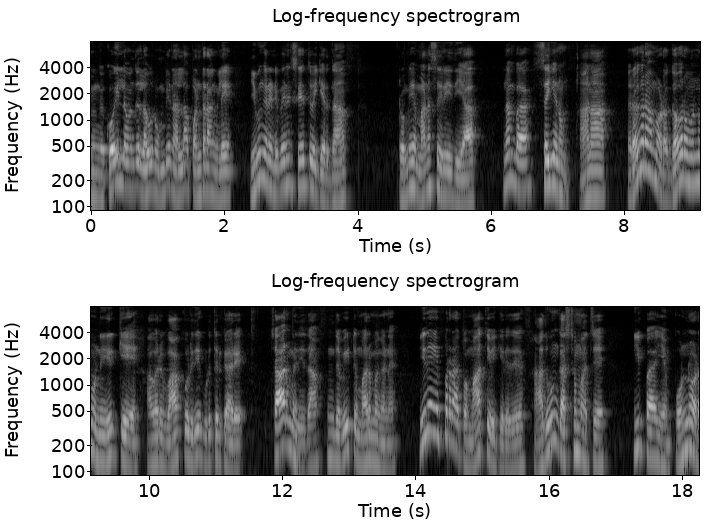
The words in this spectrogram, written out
இவங்க கோயிலில் வந்து லவ் ரொம்ப நல்லா பண்ணுறாங்களே இவங்க ரெண்டு பேரும் சேர்த்து வைக்கிறது தான் ரொம்ப மனசு ரீதியாக நம்ம செய்யணும். ஆனால் ரகுராமோட கௌரவம்னு ஒன்று இருக்கே. அவர் வாக்குறுதி கொடுத்துருக்காரு. சார்மதி தான் இந்த வீட்டு மருமகனை. இதை எப்படா இப்போ மாற்றி வைக்கிறது? அதுவும் கஷ்டமாச்சு. இப்போ என் பொண்ணோட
